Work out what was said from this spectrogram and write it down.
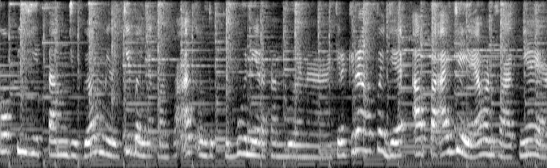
kopi hitam juga memiliki banyak manfaat untuk tubuh nih rekan buana. Kira-kira apa aja apa aja ya manfaatnya ya?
